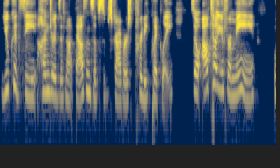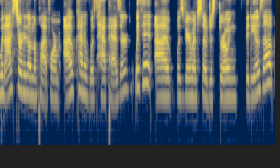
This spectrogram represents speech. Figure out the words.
you could see hundreds, if not thousands, of subscribers pretty quickly. So I'll tell you for me, when I started on the platform, I kind of was haphazard with it. I was very much so just throwing videos up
